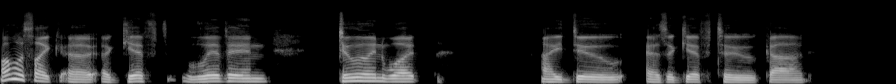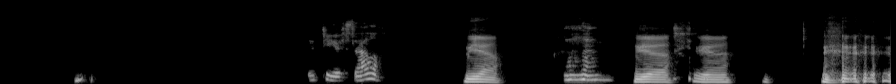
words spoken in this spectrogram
almost like a, a gift living doing what i do as a gift to god Give to yourself. yeah Mhm. Yeah, yeah.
